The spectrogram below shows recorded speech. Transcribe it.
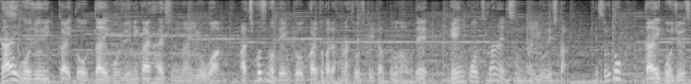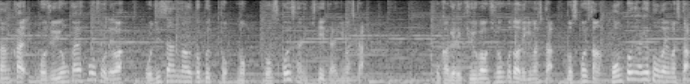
第51回と第52回配信の内容はあちこちの勉強会とかで話をしていたことなので原稿を作らないで済む内容でした。でそれと第53回54回放送ではおじさんのアウトプットのドスコイさんに来ていただきました。おかげで急場をしのぐことができました。ドスコイさん本当にありがとうございました。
